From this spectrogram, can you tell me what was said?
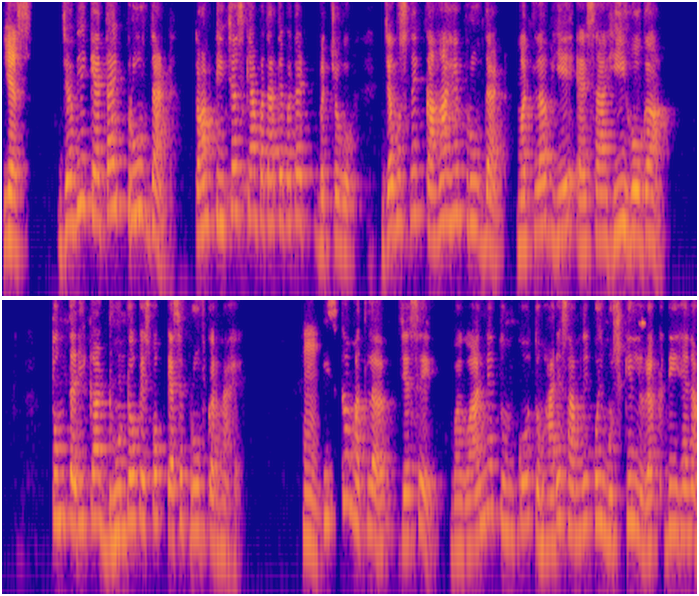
yes जब ये कहता है प्रूव दैट तो हम टीचर्स क्या बताते पता है बच्चों को? जब उसने कहा है प्रूव दैट मतलब ये ऐसा ही होगा। तुम तरीका ढूंढो कि इसको कैसे प्रूव करना है। hmm. इसका मतलब जैसे भगवान ने तुमको तुम्हारे सामने कोई मुश्किल रख दी है ना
